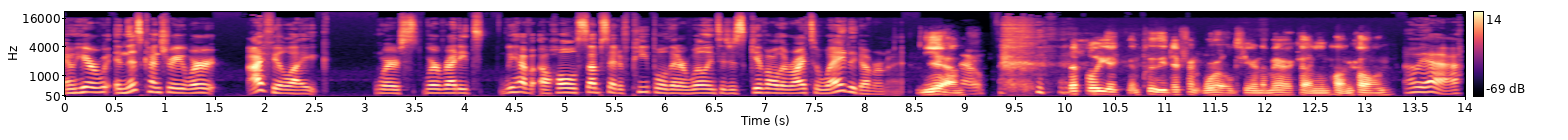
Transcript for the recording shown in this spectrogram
And here in this country where I feel like we're we're ready to we have a whole subset of people that are willing to just give all the rights away to government. Yeah. So. definitely a completely different world here in america and in hong kong. Oh yeah.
